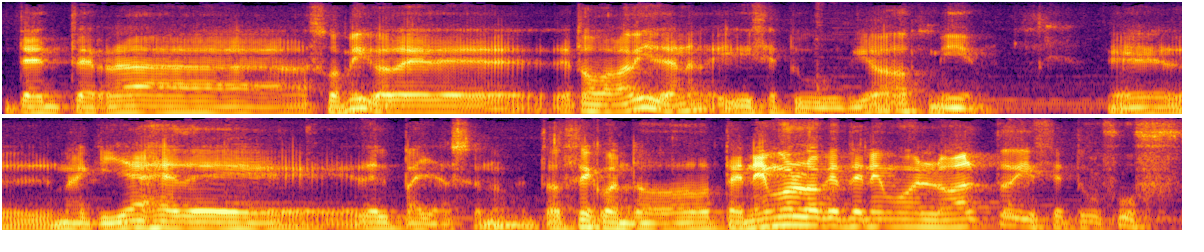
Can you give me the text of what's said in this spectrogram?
de enterrar a su amigo de, toda la vida, ¿no? Y dice tú, Dios mío, el maquillaje del payaso, ¿no? Entonces, cuando tenemos lo que tenemos en lo alto, dice tú, uff,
